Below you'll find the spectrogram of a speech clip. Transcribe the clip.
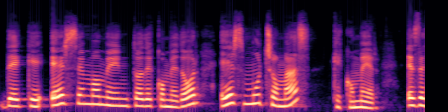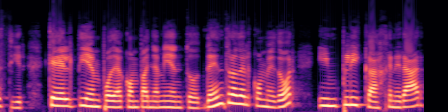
de que ese momento de comedor es mucho más que comer, es decir, que el tiempo de acompañamiento dentro del comedor implica generar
